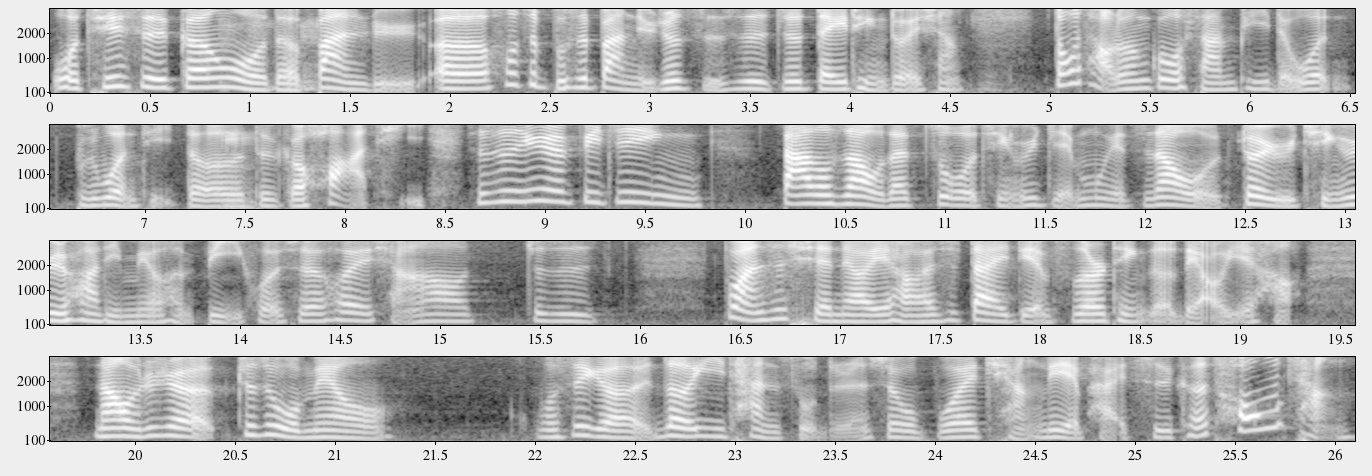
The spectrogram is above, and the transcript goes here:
我其实跟我的伴侣，呃，或者不是伴侣，就只是就是 dating 对象，都讨论过三 P 的问，不是问题的这个话题，嗯、就是因为毕竟。大家都知道我在做情欲节目，也知道我对于情欲的话题没有很避讳，所以会想要就是不管是闲聊也好，还是带一点 flirting 的聊也好，然后我就觉得就是我没有，我是一个乐意探索的人，所以我不会强烈排斥。可是通常。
